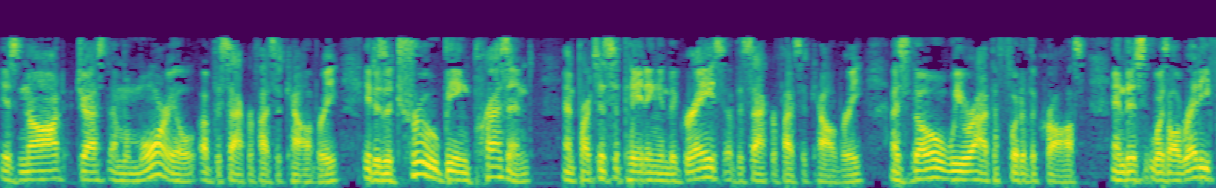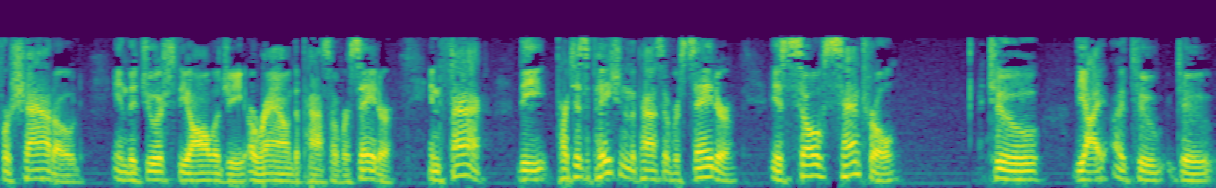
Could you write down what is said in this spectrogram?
is not just a memorial of the sacrifice at Calvary. It is a true being present and participating in the grace of the sacrifice at Calvary as though we were at the foot of the cross. And this was already foreshadowed in the Jewish theology around the Passover Seder. In fact, the participation in the Passover Seder is so central to the uh, to to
